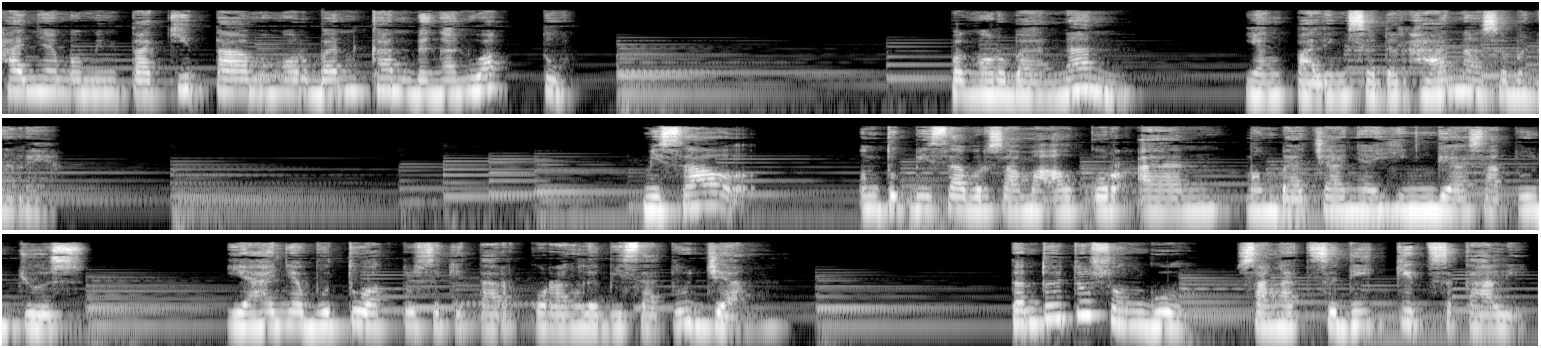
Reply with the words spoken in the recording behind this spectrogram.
hanya meminta kita mengorbankan dengan waktu. Pengorbanan yang paling sederhana sebenarnya. Misal, untuk bisa bersama Al-Quran, membacanya hingga satu juz, ia hanya butuh waktu sekitar kurang lebih satu jam. Tentu itu sungguh sangat sedikit sekali.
